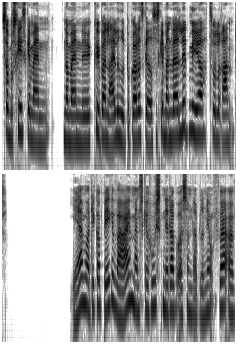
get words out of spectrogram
Så måske skal man når man øh, køber en lejlighed på Goddersgade, så skal man være lidt mere tolerant. Ja, og det går begge veje. Man skal huske netop også, som der er blevet nævnt før, at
